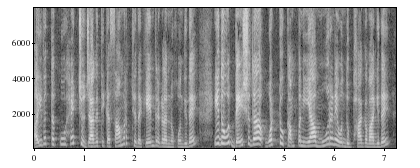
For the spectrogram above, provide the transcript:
ಐವತ್ತಕ್ಕೂ ಹೆಚ್ಚು ಜಾಗತಿಕ ಸಾಮರ್ಥ್ಯದ ಕೇಂದ್ರಗಳನ್ನು ಹೊಂದಿದೆ. ಇದು ದೇಶದ ಒಟ್ಟು ಕಂಪನಿಯ ಮೂರನೇ ಒಂದು ಭಾಗವಾಗಿದೆ.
